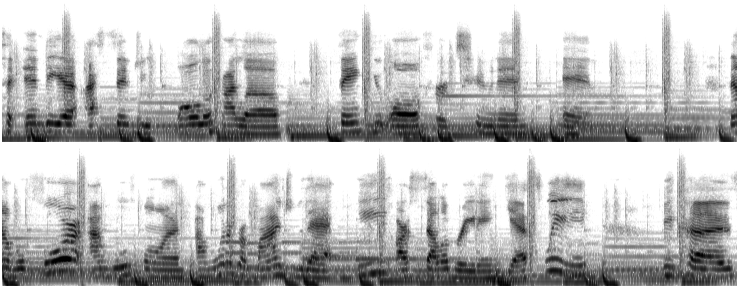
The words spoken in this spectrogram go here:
to India, I send you all of my love. Thank you all for tuning in. Now, before I move on, I want to remind you that we are celebrating, yes, we, because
